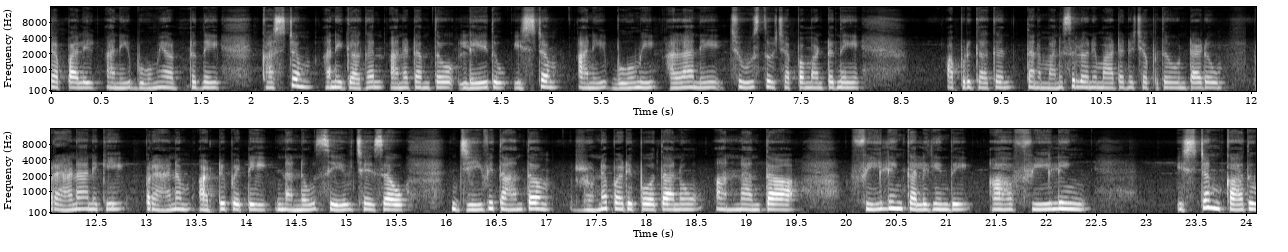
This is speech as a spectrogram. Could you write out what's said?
చెప్పాలి అని భూమి అంటుంది. కష్టం అని గగన్ అనటంతో లేదు ఇష్టం అని భూమి అలానే చూస్తూ చెప్పమంటుంది. అప్పుడు గగన్ తన మనసులోని మాటను చెబుతూ ఉంటాడు ప్రాణానికి ప్రాణం అడ్డుపెట్టి నన్ను సేవ్ చేసావు జీవితాంతం రుణపడిపోతాను అన్నంత ఫీలింగ్ కలిగింది. ఆ ఫీలింగ్ ఇష్టం కాదు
